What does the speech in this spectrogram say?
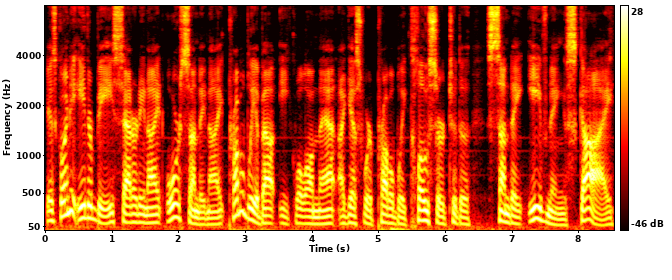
is going to either be Saturday night or Sunday night, probably about equal on that. I guess we're probably closer to the Sunday evening sky,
